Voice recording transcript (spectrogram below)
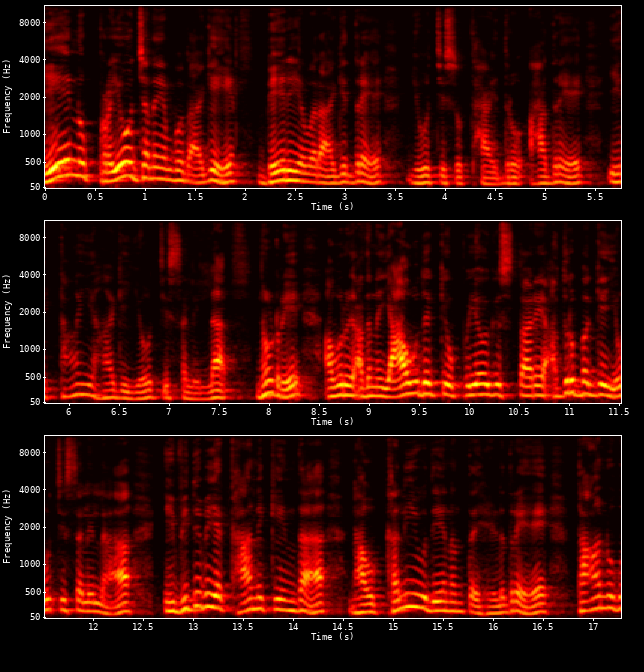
ಏನು ಪ್ರಯೋಜನ ಎಂಬುದಾಗಿ ಬೇರೆಯವರಾಗಿದ್ದರೆ ಯೋಚಿಸುತ್ತಾ ಇದ್ದರು ಆದರೆ ಈ ತಾಯಿ ಹಾಗೆ ಯೋಚಿಸಲಿಲ್ಲ. ನೋಡ್ರಿ, ಅವರು ಅದನ್ನು ಯಾವುದಕ್ಕೆ ಉಪಯೋಗಿಸ್ತಾರೆ, ಅದ್ರ ಬಗ್ಗೆ ಯೋಚಿಸಲಿಲ್ಲ. ಈ ವಿಧವೆಯ ಕಾಣಿಕೆಯಿಂದ ನಾವು ಕಲಿಯುವುದೇನಂತ ಹೇಳಿದ್ರೆ, ತಾನು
